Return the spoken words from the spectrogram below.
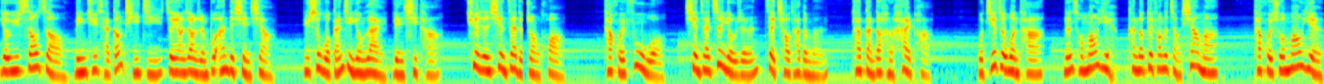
由于稍早邻居才刚提及这样让人不安的现象，于是我赶紧用赖联系他。确认现在的状况，他回复我：现在正有人在敲他的门，他感到很害怕。我接着问他：能从猫眼看到对方的长相吗？他回说：猫眼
